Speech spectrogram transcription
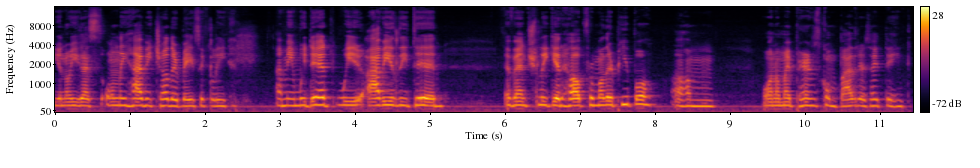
you know you guys only have each other basically. I mean, we did we obviously did eventually get help from other people. Um, one of my parents' compadres, I think,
